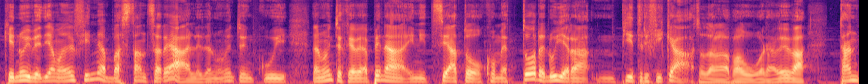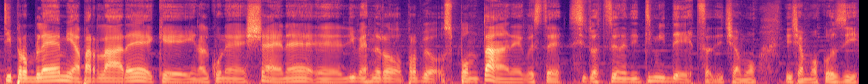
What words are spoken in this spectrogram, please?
che noi vediamo nel film è abbastanza reale, dal momento in cui, dal momento che aveva appena iniziato come attore, lui era pietrificato pietrificato dalla paura, aveva tanti problemi a parlare che in alcune scene eh, gli vennero proprio spontanee queste situazioni di timidezza, diciamo, diciamo così.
